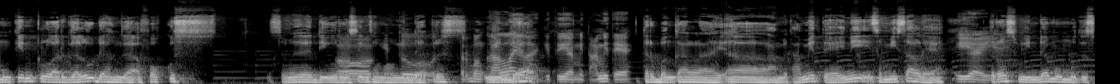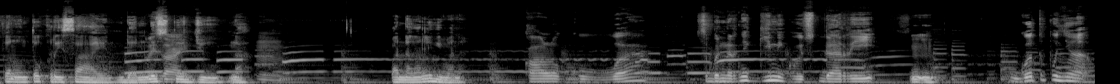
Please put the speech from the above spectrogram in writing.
mungkin keluarga lu udah nggak fokus sebenarnya diurusin Oh, sama gitu. Winda terus terbengkalai Winda lah gitu ya amit-amit ya terbengkalai eh, amit-amit ya ini semisal ya iya iya terus Winda memutuskan untuk resign dan lu Resign. setuju nah Hmm. pandangan lu gimana kalau gua sebenarnya gini Gus dari Mm-mm. gue tuh punya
